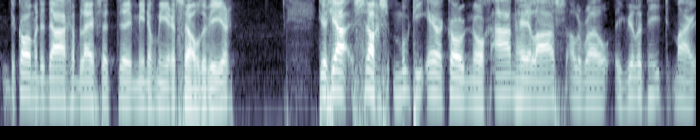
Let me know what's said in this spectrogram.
de komende dagen blijft het min of meer hetzelfde weer. Dus ja, s'nachts moet die airco nog aan, helaas. Alhoewel, ik wil het niet. Maar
